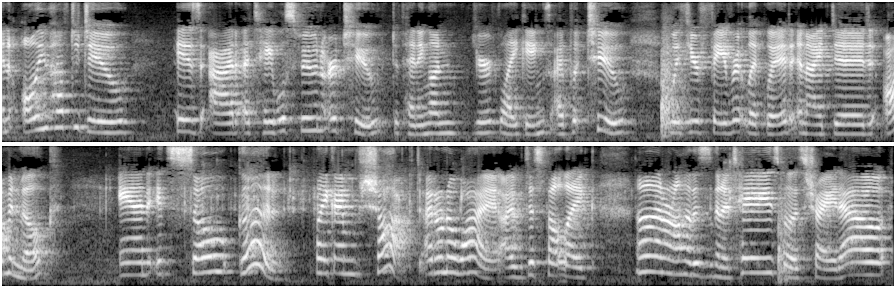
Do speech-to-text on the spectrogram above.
And all you have to do is add a tablespoon or two, depending on your likings. I put two with your favorite liquid and I did almond milk and it's so good. Like I'm shocked. I don't know why. I just felt like, oh, I don't know how this is gonna taste, but let's try it out.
